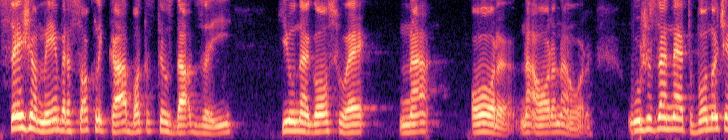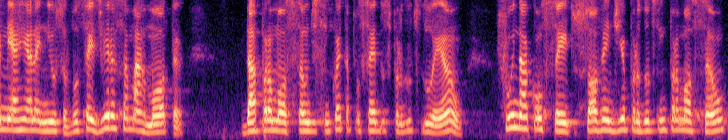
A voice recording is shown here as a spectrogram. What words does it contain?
Seja membro, é só clicar, bota os teus dados aí, que o negócio é na hora, na hora, na hora. O José Neto, boa noite, MRL Nilson. Vocês viram essa marmota da promoção de 50% dos produtos do Leão? Fui na Conceito, só vendia produtos em promoção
